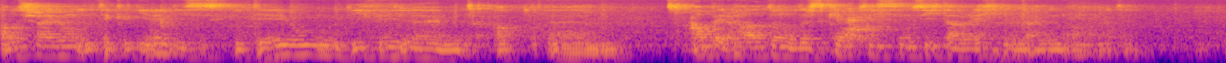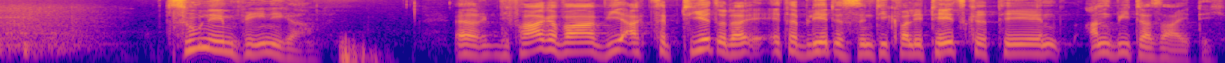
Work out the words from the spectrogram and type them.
Ausschreibung integriere, dieses Kriterium, wie viel ähm, Ab, ähm, Aberhaltung oder Skepsis muss ich da rechnen bei den Anbietern? Zunehmend weniger. Äh, die Frage war, wie akzeptiert oder etabliert sind die Qualitätskriterien anbieterseitig?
